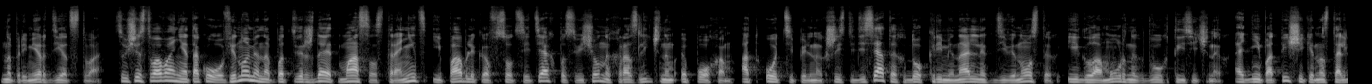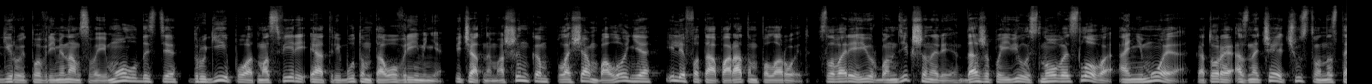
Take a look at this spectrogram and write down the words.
например, детство. Существование такого феномена подтверждает масса страниц и пабликов в соцсетях, посвященных различным эпохам, от оттепельных 60-х до криминальных 90-х и гламурных 2000-х тысячных. Одни подписчики ностальгируют по временам своей молодости, другие по атмосфере и атрибутам того времени – печатным машинкам, плащам Болонья или фотоаппаратам Polaroid. В словаре Urban Dictionary даже появилось новое слово – анимоя, которое означает чувство ностальгии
